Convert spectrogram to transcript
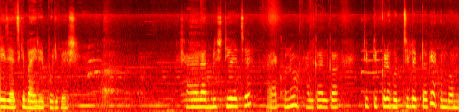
এই যে আজকে বাইরের পরিবেশ। সারা রাত বৃষ্টি হয়েছে আর এখনও হালকা হালকা টিপ টিপ করে হচ্ছিল একটু আগে, এখন বন্ধ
